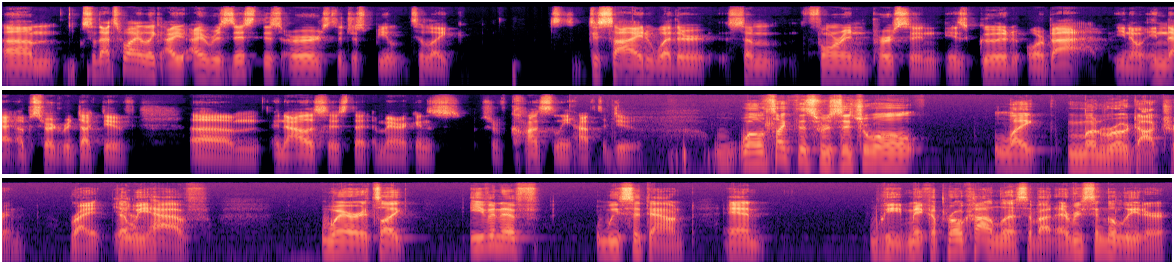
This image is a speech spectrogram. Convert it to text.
Um, so that's why like I, I resist this urge to just be to like decide whether some foreign person is good or bad, you know, in that absurd reductive um, analysis that Americans sort of constantly have to do. Well, it's like this residual, like Monroe doctrine, right? That Yeah. we have, where it's like, even if we sit down and we make a pro con list about every single leader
